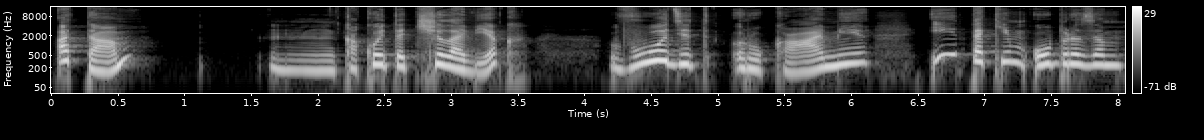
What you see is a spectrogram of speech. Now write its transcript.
а там какой-то человек водит руками и таким образом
